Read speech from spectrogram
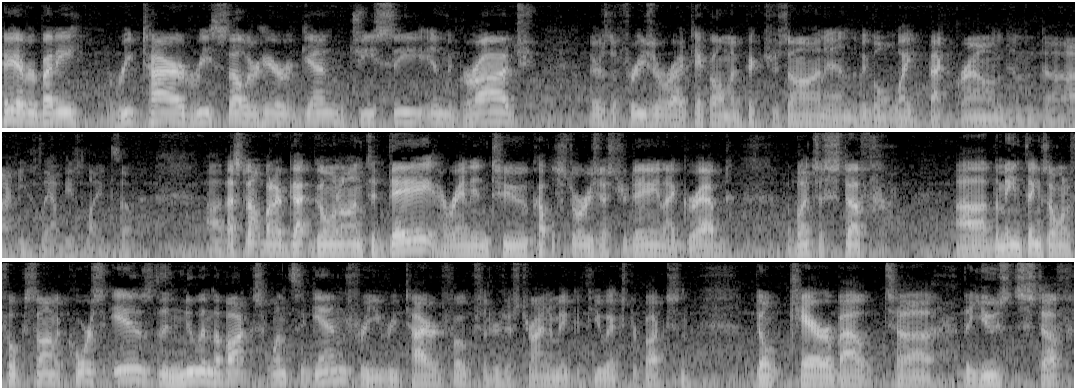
Hey everybody, retired reseller here again, GC in the garage. There's the freezer where I take all my pictures on and the big old white background and uh, I usually have these lights up. Uh, that's not what I've got going on today. I ran into a couple stores yesterday and I grabbed a bunch of stuff. Uh, the main things I want to focus on, of course, is the new in the box once again for you retired folks that are just trying to make a few extra bucks and don't care about uh, the used stuff.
